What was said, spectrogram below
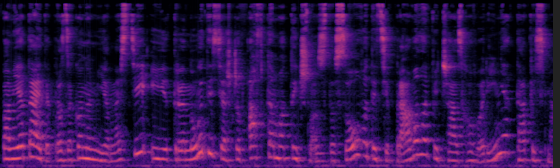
Пам'ятайте про закономірності і тренуйтеся, щоб автоматично застосовувати ці правила під час говоріння та письма.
